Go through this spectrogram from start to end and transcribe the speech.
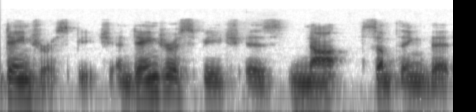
dangerous speech. And dangerous speech is not something that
